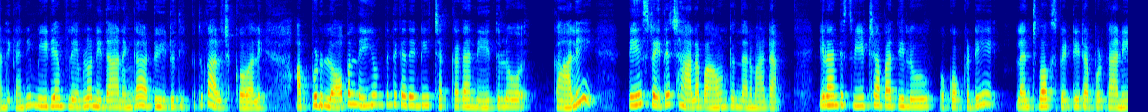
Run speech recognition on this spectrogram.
అందుకని మీడియం ఫ్లేమ్లో నిదానంగా అటు ఇటు తిప్పుతూ కాల్చుకోవాలి. అప్పుడు లోపల నెయ్యి ఉంటుంది కదండి చక్కగా నేతిలో కాలి టేస్ట్ అయితే చాలా బాగుంటుందన్నమాట. ఇలాంటి స్వీట్ చపాతీలు ఒక్కొక్కటి లంచ్ బాక్స్ పెట్టేటప్పుడు కానీ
